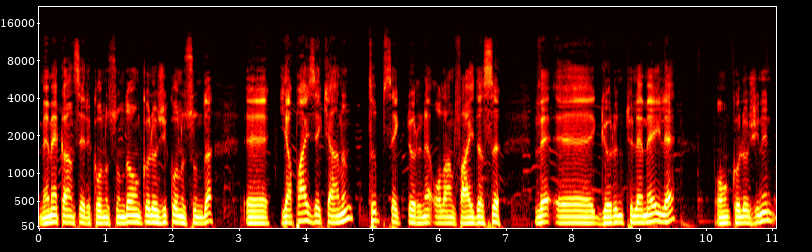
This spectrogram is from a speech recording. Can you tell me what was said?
meme kanseri konusunda, onkoloji konusunda e, yapay zekanın tıp sektörüne olan faydası ve e, görüntülemeyle onkolojinin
